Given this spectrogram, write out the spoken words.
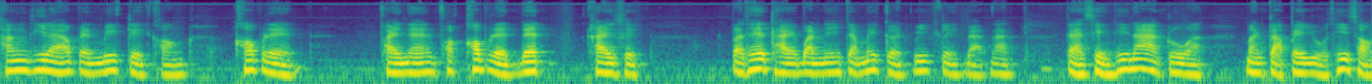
ครั้งที่แล้วเป็นวิกฤตของ corporate finance corporate debt crisis ประเทศไทยวันนี้จะไม่เกิดวิกฤตแบบนั้น แต่สิ่งที่น่ากลัวมันกลับไปอยู่ที่สอง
